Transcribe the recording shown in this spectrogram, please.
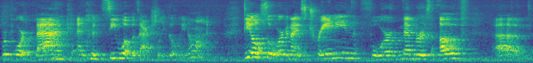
report back, and could see what was actually going on. They also organized training for members of um,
